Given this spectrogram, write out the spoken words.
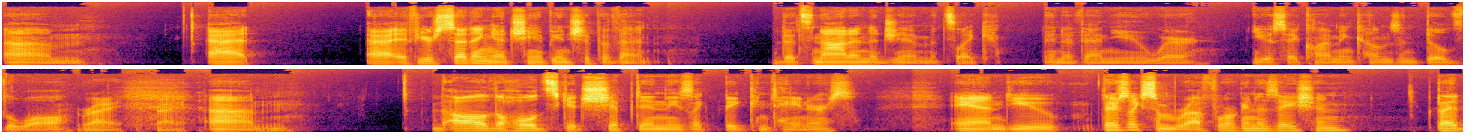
Um, at uh, if you're setting a championship event that's not in a gym, it's like in a venue where USA Climbing comes and builds the wall. Right. Right. Um, all the holds get shipped in these like big containers, and you there's like some rough organization, but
